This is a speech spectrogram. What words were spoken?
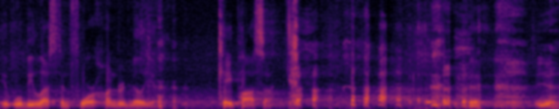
it will be less than 400 million. Que pasa? yeah.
